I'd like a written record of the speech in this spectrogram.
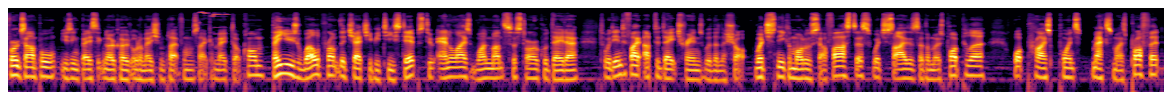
For example, using basic no-code automation platforms like Make.com, they use well-prompted ChatGPT steps to analyze one month's historical data to identify up-to-date trends within the shop, which sneaker models sell fastest, which sizes are the most popular, what price points maximize profit,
